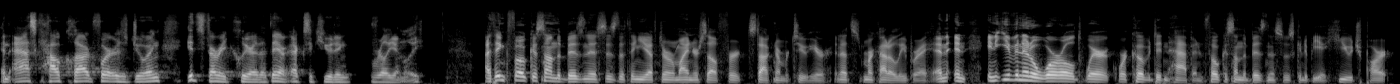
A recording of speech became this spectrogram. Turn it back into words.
and ask how Cloudflare is doing, it's very clear that they are executing brilliantly. I think focus on the business is the thing you have to remind yourself for stock number two here, and that's Mercado Libre. And and, and even in a world where, where COVID didn't happen, focus on the business was going to be a huge part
